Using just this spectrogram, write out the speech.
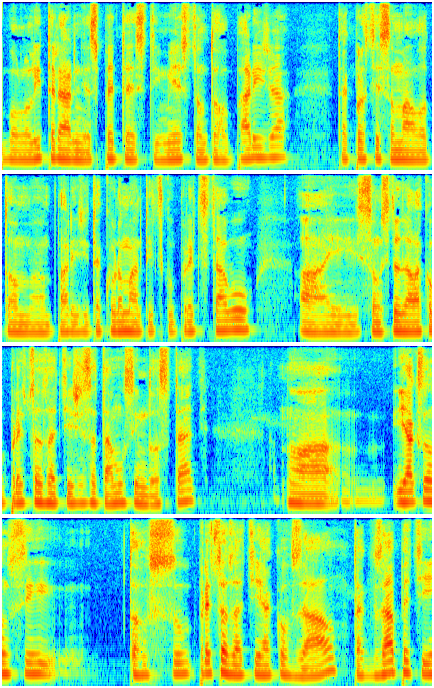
bolo literárne späté s tým miestom toho Paríža. Tak proste som mal o tom e, Paríži takú romantickú predstavu a aj som si to dal ako predstavzatie, že sa tam musím dostať. No a jak som si to predstavzatie ako vzal, tak v zápätí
